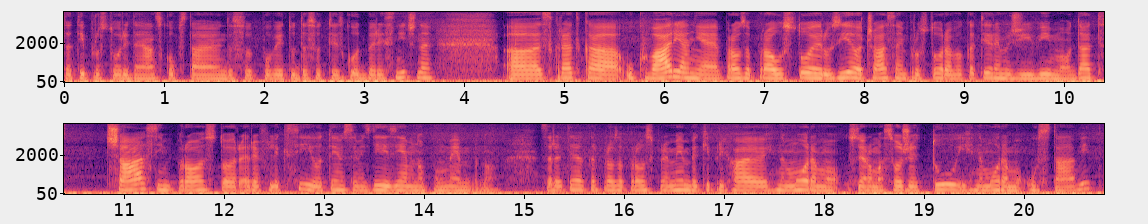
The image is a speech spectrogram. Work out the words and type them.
da ti prostori dejansko obstajajo in da so povedali, da so te zgodbe resnične. Uh, skratka, ukvarjanje pravzaprav s to erozijo časa in prostora, v katerem živimo, dati čas in prostor refleksiji, o tem se mi zdi izjemno pomembno. Zaradi tega, ker pravzaprav spremembe, ki prihajajo, jih ne moremo, oziroma so že tu, jih ne moremo ustaviti.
